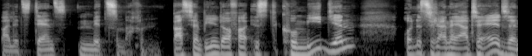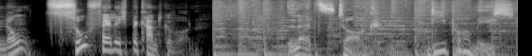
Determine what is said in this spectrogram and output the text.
bei Let's Dance mitzumachen. Bastian Bielendorfer ist Comedian und ist durch eine RTL-Sendung zufällig bekannt geworden. Let's Talk. Die Promis.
